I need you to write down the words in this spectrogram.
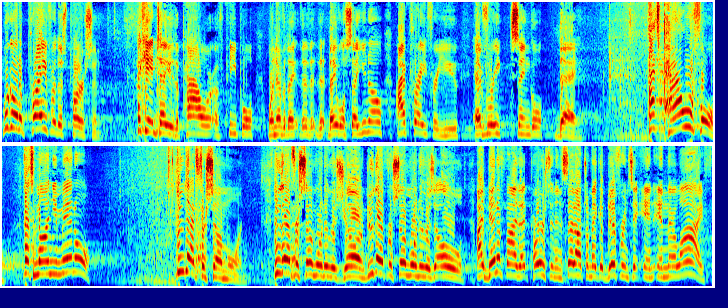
we're going to pray for this person. I can't tell you the power of people whenever they, they, they will say, You know, I pray for you every single day. That's powerful. That's monumental. Do that for someone. Do that for someone who is young. Do that for someone who is old. Identify that person and set out to make a difference in, in their life.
